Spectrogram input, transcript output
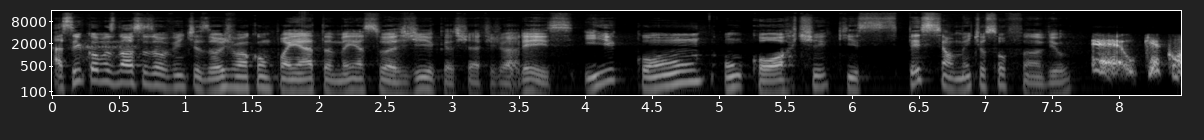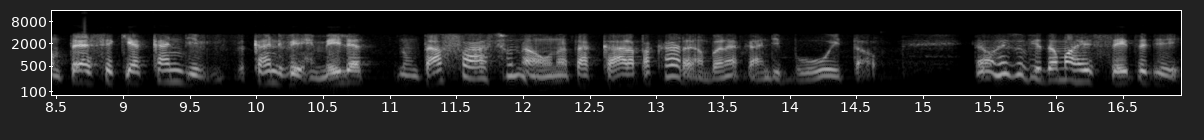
Assim como os nossos ouvintes hoje vão acompanhar também as suas dicas, chefe Juarez, e com um corte que especialmente eu sou fã, viu? É, o que acontece é que a carne, de, carne vermelha não tá fácil não, né? Tá cara pra caramba, né? Carne de boa e tal. Então eu resolvi dar uma receita de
